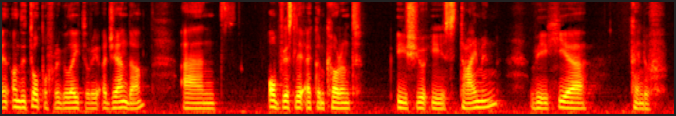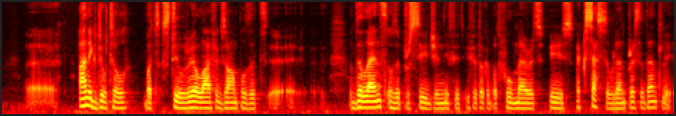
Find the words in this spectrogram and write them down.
at, on the top of regulatory agenda. And obviously a concurrent issue is timing. We hear kind of uh, anecdotal but still real life examples that uh, the length of the procedure, if you, if you talk about full merits, is excessively and unprecedentedly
